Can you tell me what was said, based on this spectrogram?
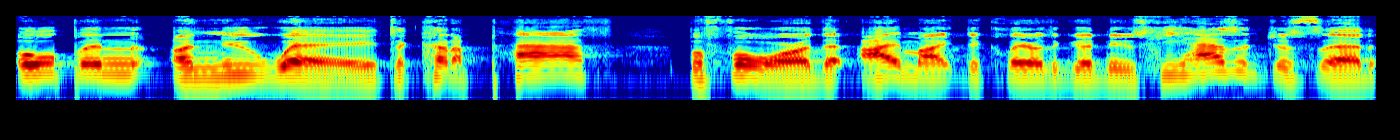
open a new way, to cut a path before that I might declare the good news. He hasn't just said,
